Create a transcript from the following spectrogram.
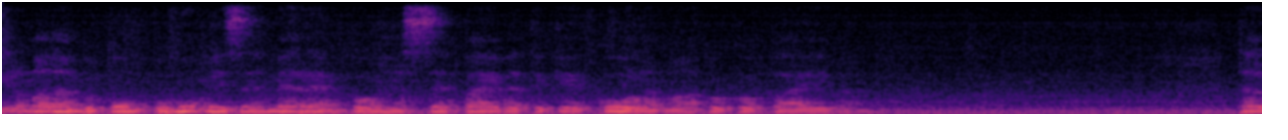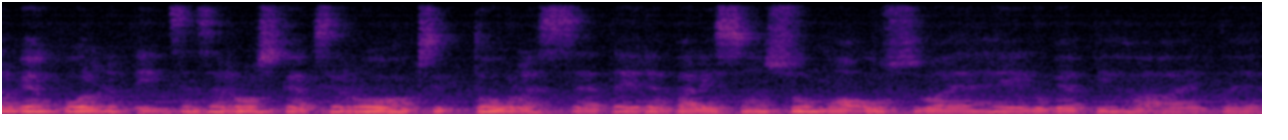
Ilmalämpöpumppu humisee merenpohjassa ja päivä tekee kuolemaa koko päivän. Talvi on kuollut itsensä ruskeaksi ruohoksi tuulessa ja teidän välissä on sumua usvaa ja heiluvia piha-aitoja.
